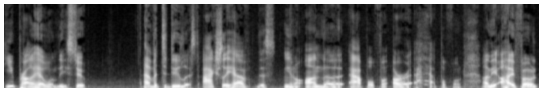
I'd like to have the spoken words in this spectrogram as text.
You probably have one of these too. I have a to-do list. I actually have this, you know, on the Apple phone or Apple phone, on the iPhone.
